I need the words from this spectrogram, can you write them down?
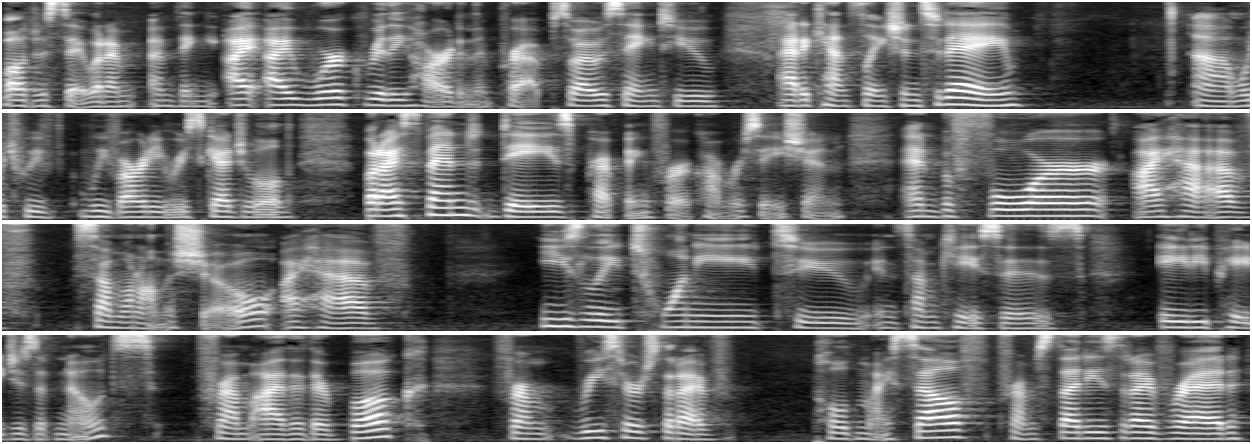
I'll just say what I'm I'm thinking. I, I work really hard in the prep. So I was saying to you, I had a cancellation today, uh, which we've we've already rescheduled. But I spend days prepping for a conversation, and before I have someone on the show, I have easily 20 to in some cases 80 pages of notes from either their book from research that I've pulled myself, from studies that I've read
